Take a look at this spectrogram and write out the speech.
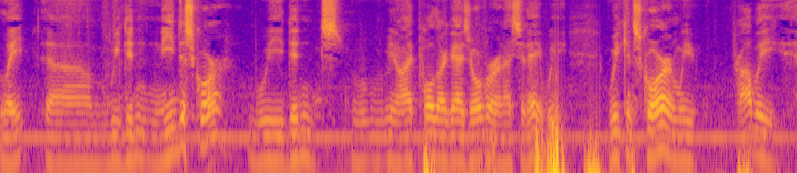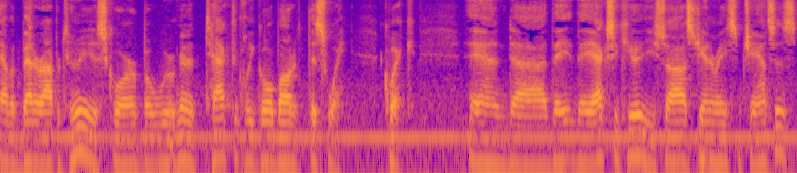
Late, um, we didn't need to score. We didn't, you know, I pulled our guys over and I said, hey, we we can score and we probably have a better opportunity to score, but we were going to tactically go about it this way, quick. And uh, they they executed. You saw us generate some chances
